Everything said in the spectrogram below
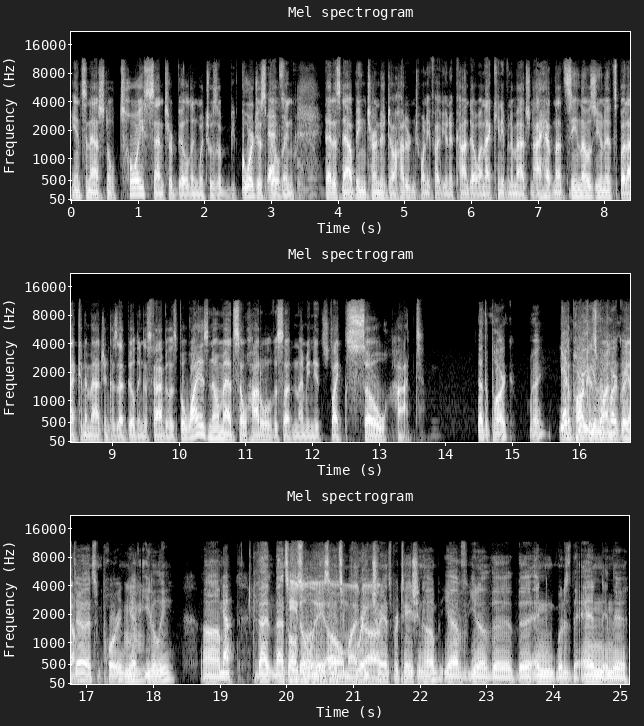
International Toy Center building, which was a gorgeous That's a building cool building. that is now being turned into a 125 unit condo. And I can't even imagine. I have not seen those units, but I can imagine because that building is fabulous. But why is Nomad so hot all of a sudden? I mean, it's like so hot. At the park, right? Yeah, the park you is have the one, park right yeah. there. That's important. You have Eataly. Um, Yeah. That that's also Eataly, amazing. It's oh a great God. transportation hub. You have you know the the N what is the N in the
